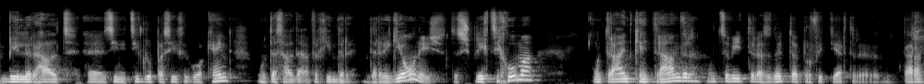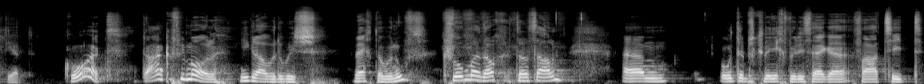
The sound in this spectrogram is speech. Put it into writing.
weil er halt äh, seine Zielgruppe sicher gut kennt und das halt einfach in der, in der Region ist. Das spricht sich um und der eine kennt den anderen und so weiter. Also dort profitiert er äh, garantiert. Gut, danke vielmals. Ich glaube, du bist recht oben aufgeschwommen, doch, trotz allem. Ähm, unter dem Strich würde ich sagen, Fazit,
